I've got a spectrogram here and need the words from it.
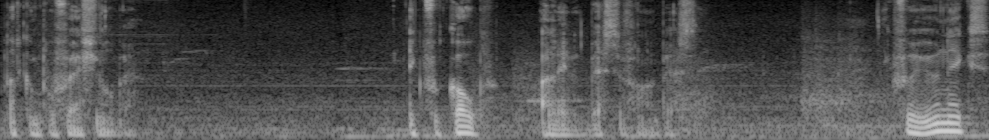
Dat ik een professional ben. Ik verkoop alleen het beste van het beste. Ik verhuur niks.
